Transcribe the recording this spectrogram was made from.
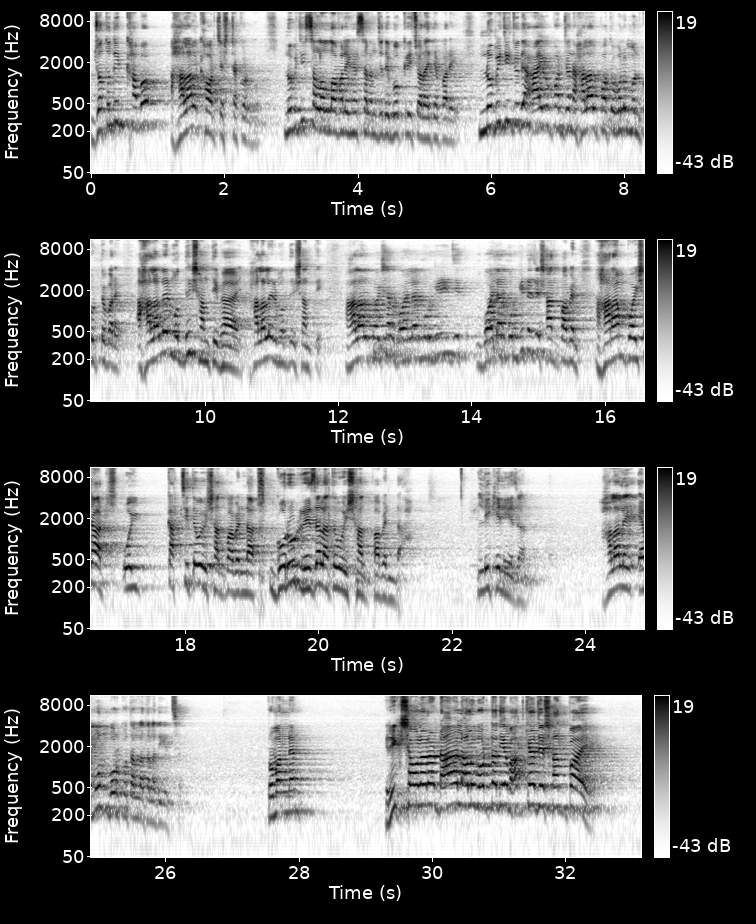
যতদিন খাব, হালাল খাওয়ার চেষ্টা করব। নবীজি সাল্লাহ আলহিহাল্লাম যদি বকরি চড়াইতে পারে, নবীজি যদি আয় উপার্জনে হালাল পথ অবলম্বন করতে পারে, হালালের মধ্যেই শান্তি ভাই, হালালের মধ্যেই শান্তি। হালাল পয়সার ব্রয়লার মুরগি যে, ব্রয়লার মুরগিতে যে স্বাদ পাবেন, হারাম পয়সার ওই কাচ্চিতেও ওই স্বাদ পাবেন না, গরুর রেজালাতেও ওই স্বাদ পাবেন না। লিখে নিয়ে যান। হালালে এমন বরকত আল্লাহ তালা দিয়েছে প্রমাণ নেন। রিক্সাওয়ালারা ডাল আলু ভর্তা দিয়ে ভাত খেয়ে যে স্বাদ পায়।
